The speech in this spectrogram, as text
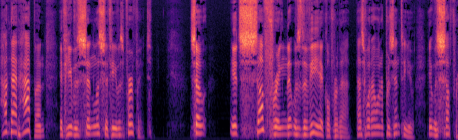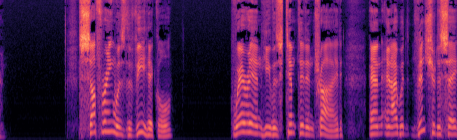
How'd that happen if he was sinless, if he was perfect? So it's suffering that was the vehicle for that. That's what I want to present to you. It was suffering. Suffering was the vehicle wherein he was tempted and tried. And, and I would venture to say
